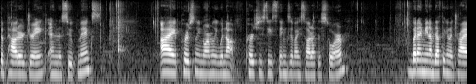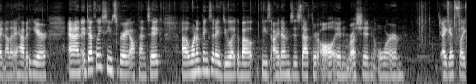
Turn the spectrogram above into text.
the powdered drink and the soup mix. I personally normally would not purchase these things if I saw it at the store. But I mean, I'm definitely going to try it now that I have it here. And it definitely seems very authentic. Uh, one of the things that I do like about these items is that they're all in Russian or I guess like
